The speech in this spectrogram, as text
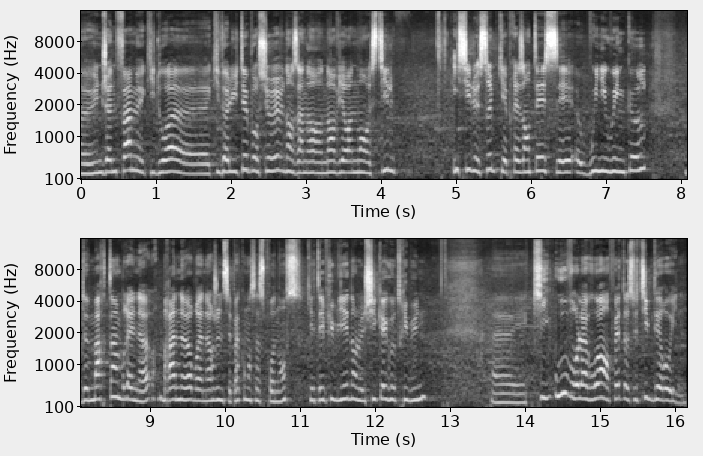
euh, une jeune femme qui doit, euh, qui doit lutter pour survivre dans un, environnement hostile. Ici, le strip qui est présenté, c'est Winnie Winkle de Martin Brenner, Branner, Brenner, je ne sais pas comment ça se prononce, qui était publié dans le Chicago Tribune, qui ouvre la voie en fait à ce type d'héroïne.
